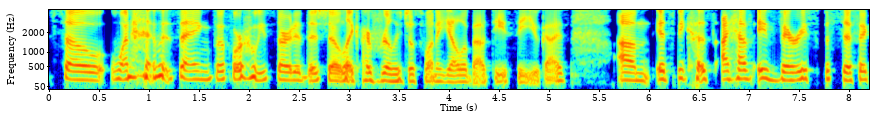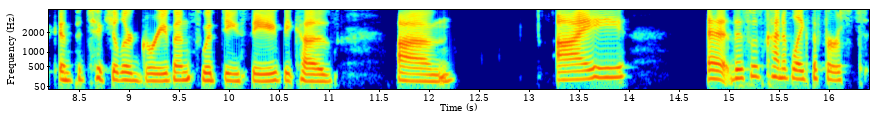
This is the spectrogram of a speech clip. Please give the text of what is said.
so when I was saying before we started this show, like I really just want to yell about DC, you guys, um, it's because I have a very specific and particular grievance with DC because um, I uh, this was kind of like the first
